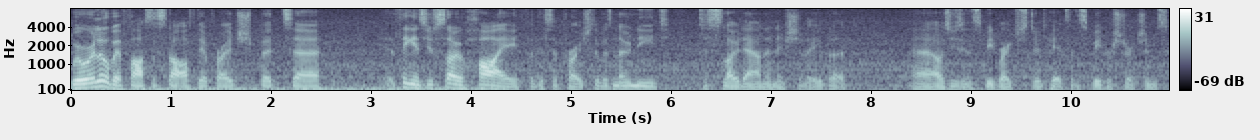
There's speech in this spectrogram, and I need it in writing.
We were a little bit fast to start off the approach, but uh, the thing is, you're so high for this approach, there was no need to slow down initially, but uh, I was using the speed brake just to adhere to the speed restrictions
